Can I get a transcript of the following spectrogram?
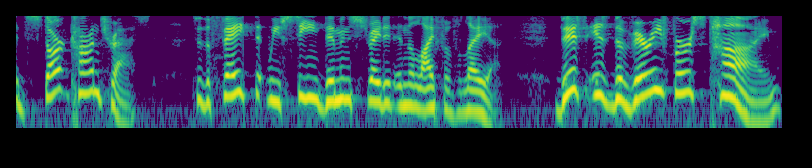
in stark contrast to the faith that we've seen demonstrated in the life of Leah, this is the very first time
